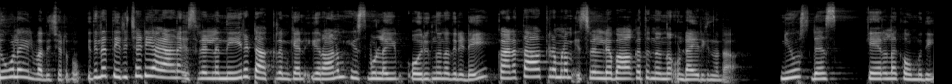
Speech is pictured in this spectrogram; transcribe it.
ജൂലൈയിൽ വധിച്ചിരുന്നു. ഇതിന്റെ തിരിച്ചടിയായാണ് ഇസ്രയേലിനെ നേരിട്ട് ആക്രമിക്കാൻ ഇറാനും ഹിസ്ബുള്ളയും ഒരുങ്ങുന്നതിനിടെ കനത്ത ആക്രമണം ഇസ്രയേലിന്റെ ഭാഗത്തു നിന്ന് ഉണ്ടായിരിക്കുന്നത്. News desk Kerala Kaumudi.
